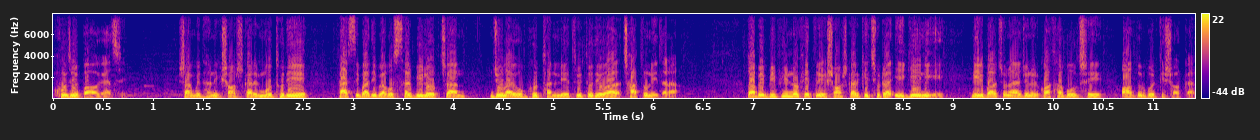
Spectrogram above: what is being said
খুঁজে পাওয়া গেছে। সাংবিধানিক সংস্কারের মধ্য দিয়ে ফ্যাসিবাদী ব্যবস্থার বিলোপ চান জুলাই অভ্যুত্থানে নেতৃত্ব দেওয়া ছাত্রনেতারা। তবে বিভিন্ন ক্ষেত্রে সংস্কার কিছুটা এগিয়ে নিয়ে নির্বাচন আয়োজনের কথা বলছে অন্তর্বর্তী সরকার।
